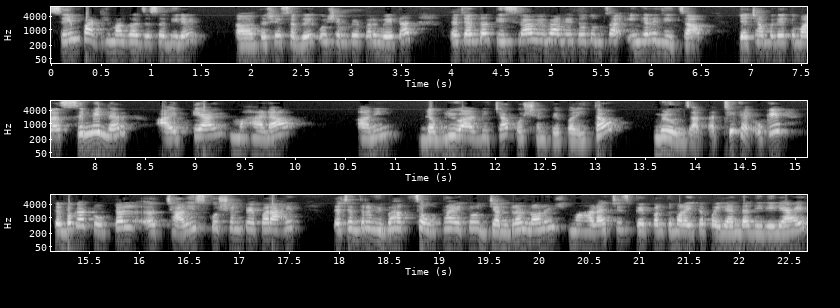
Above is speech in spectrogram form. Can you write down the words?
सेम पाठीमागं जसं दिले तसे सगळे क्वेश्चन पेपर मिळतात. त्याच्यानंतर तिसरा विभाग येतो तुमचा इंग्रजीचा ज्याच्यामध्ये तुम्हाला similar I T I MHADA आणि डब्ल्यू आर डीच्या क्वेश्चन पेपर इथं मिळून जातात. ठीक आहे ओके तर बघा टोटल चाळीस क्वेश्चन पेपर आहेत. त्याच्यानंतर विभाग चौथा येतो जनरल नॉलेज म्हाडाचेच पेपर तुम्हाला इथं पहिल्यांदा दिलेले आहेत.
